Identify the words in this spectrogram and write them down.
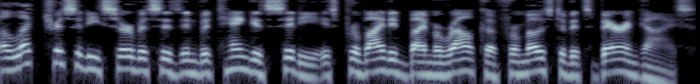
Electricity services in Batangas City is provided by Meralco for most of its barangays.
